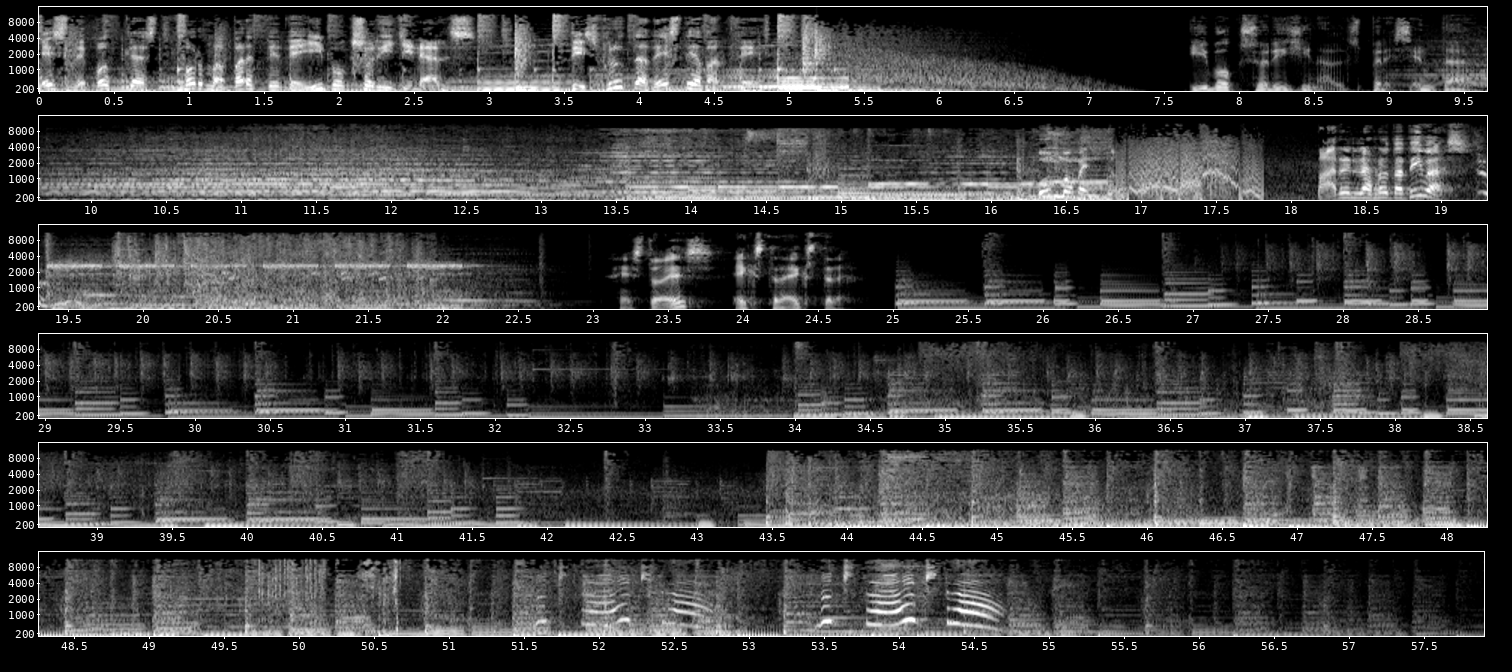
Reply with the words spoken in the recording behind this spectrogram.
Este podcast forma parte de Evox Originals. Disfruta de este avance. Evox Originals presenta. Un momento. ¡Paren las rotativas! Esto es extra extra.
